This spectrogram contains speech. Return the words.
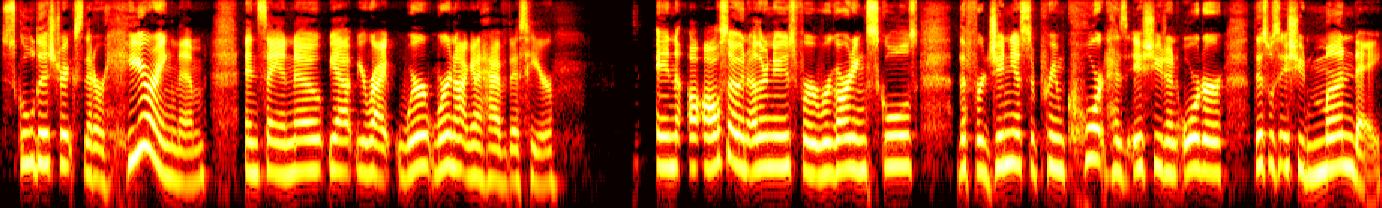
school districts that are hearing them and saying, "No, yeah, you're right. We're we're not going to have this here." And also in other news for regarding schools, the Virginia Supreme Court has issued an order. This was issued Monday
